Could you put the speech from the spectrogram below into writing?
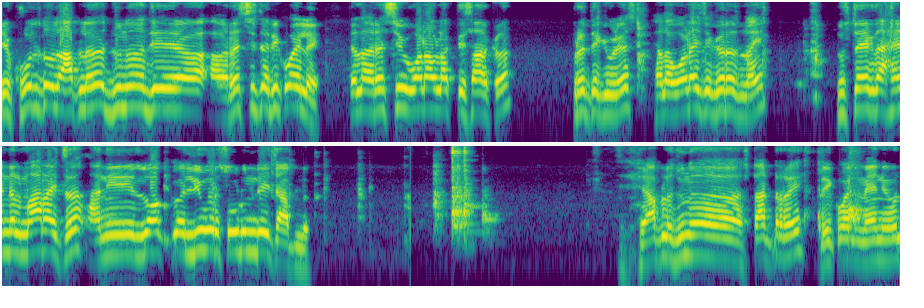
हे खोलतो आपलं जुनं जे रस्सीचं रिकॉईल आहे त्याला रस्सी वडावं लागते सारखं. प्रत्येक वेळेस ह्याला वडायची गरज नाही. नुसतं एकदा हँडल मारायचं आणि लॉक लिव्हर सोडून द्यायचं आपलं. हे आपलं जुनं स्टार्टर आहे रिकॉईल मॅन्युअल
